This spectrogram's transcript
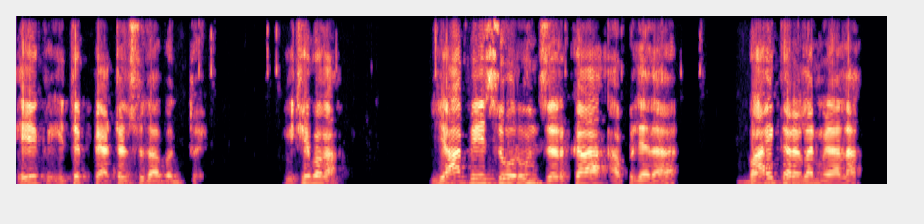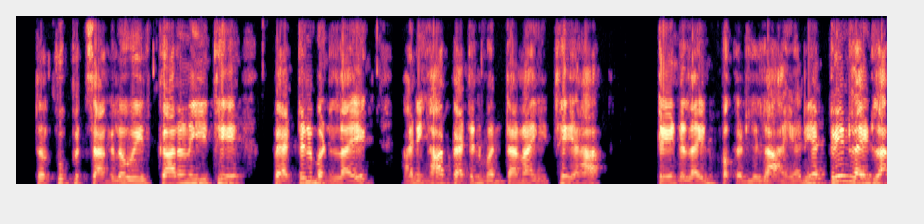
एक इथे पॅटर्न सुद्धा बनतोय. इथे बघा. या बेसवरून जर का आपल्याला बाय करायला मिळाला तर खूप चांगलं होईल. कारण इथे पॅटर्न बनला एक आणि हा पॅटर्न बनताना इथे हा ट्रेंड लाईन पकडलेला आहे. आणि या ट्रेंड लाईनला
